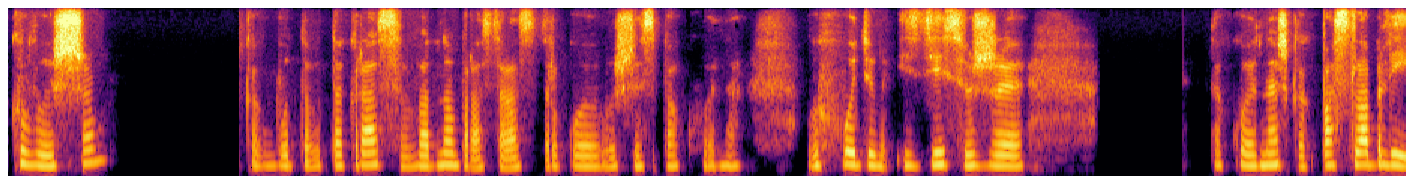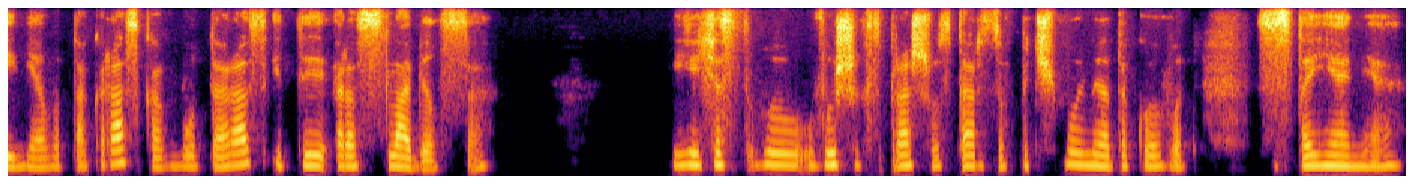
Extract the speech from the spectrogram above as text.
к высшим, как будто вот так раз в одно пространство, другое выше спокойно. Выходим, и здесь уже такое, знаешь, как послабление, вот так раз, как будто раз, и ты расслабился. И я сейчас у высших спрашиваю старцев, почему именно такое вот состояние.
